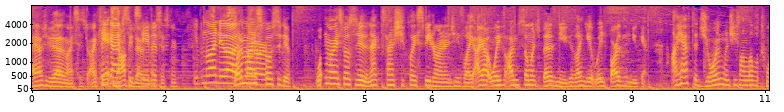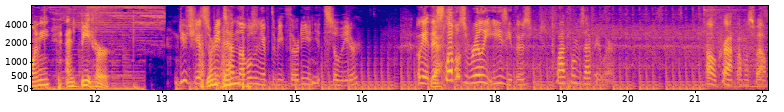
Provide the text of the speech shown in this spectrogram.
To be- I have to be better than my sister. I think can't I've not be better than my sister. Even though I knew I was What am I supposed to do? What am I supposed to do? The next time she plays speedrun and she's like, I got way, I'm so much better than you because I can get way farther than you can. I have to join when she's on level 20 and beat her. Dude, she has You to beat 10 levels and you have to beat 30 and you'd still beat her. Okay, this Yes. level's really easy. There's platforms everywhere. Oh crap, I almost fell.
